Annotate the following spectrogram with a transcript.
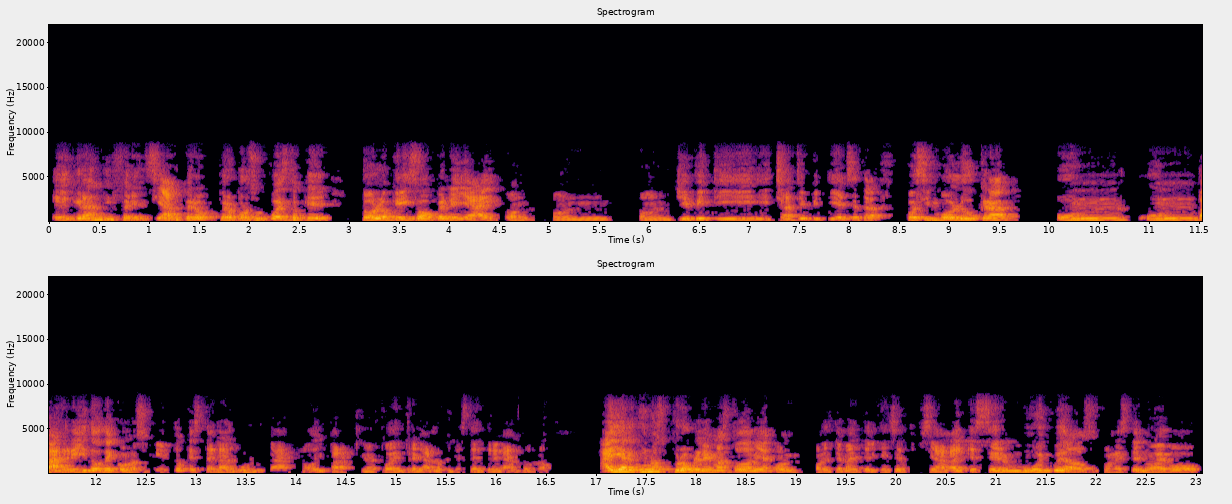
el gran diferencial, pero, pero por supuesto que todo lo que hizo OpenAI con, con, con GPT y ChatGPT, etcétera, pues involucra un, un, barrido de conocimiento que está en algún lugar, ¿no? Y para que me pueda entregar lo que me está entregando, ¿no? Hay algunos problemas todavía con, con el tema de inteligencia artificial. Hay que ser muy cuidadosos con este nuevo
